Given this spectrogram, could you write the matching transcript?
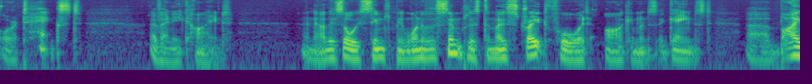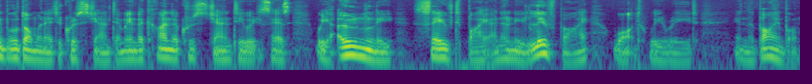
or a text of any kind. And now, this always seems to me one of the simplest and most straightforward arguments against uh, Bible dominated Christianity. I mean, the kind of Christianity which says we are only saved by and only live by what we read in the Bible.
